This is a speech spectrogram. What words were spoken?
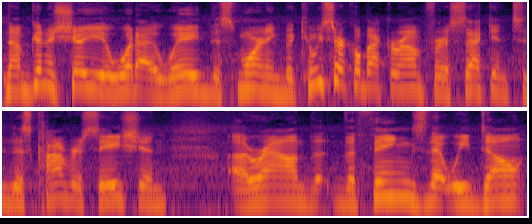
Now, I'm going to show you what I weighed this morning, but can we circle back around for a second to this conversation around the, the things that we don't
